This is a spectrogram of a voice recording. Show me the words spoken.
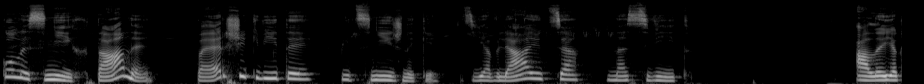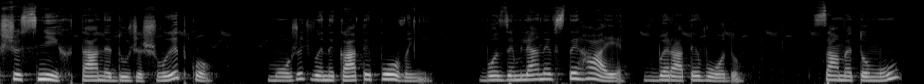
Коли сніг тане, перші квіти, підсніжники, з'являються на світ. Але якщо сніг тане дуже швидко, можуть виникати повені, бо земля не встигає вбирати воду. Саме тому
